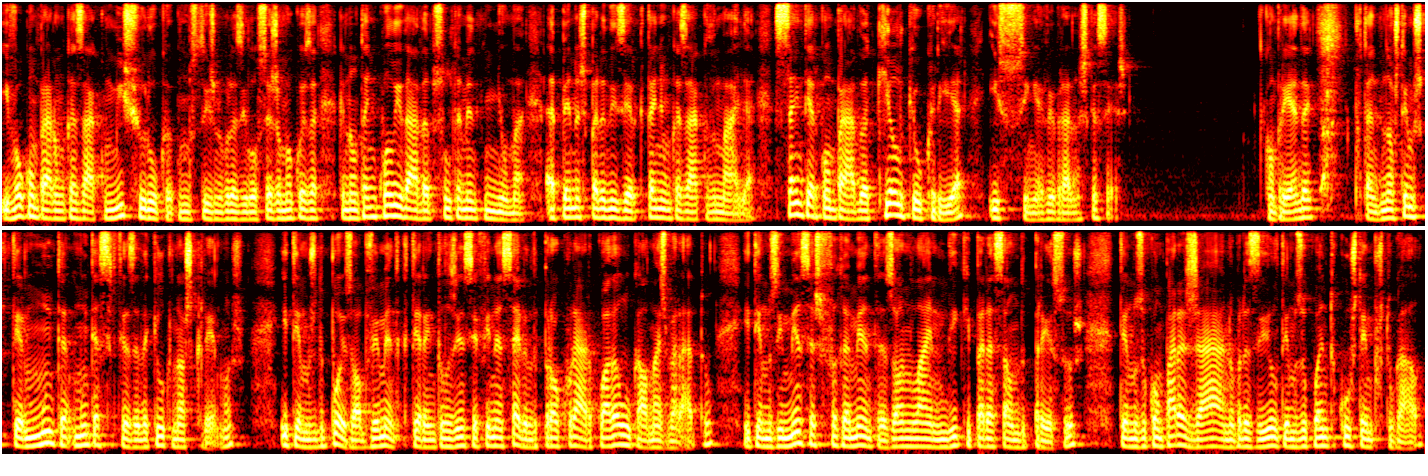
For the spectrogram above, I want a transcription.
E vou comprar um casaco michuruca, como se diz no Brasil, ou seja, uma coisa que não tem qualidade absolutamente nenhuma, apenas para dizer que tenho um casaco de malha, sem ter comprado aquele que eu queria, isso sim é vibrar na escassez. Compreendem? Portanto, nós temos que ter muita, muita certeza daquilo que nós queremos e temos depois, obviamente, que ter a inteligência financeira de procurar qual é o local mais barato e temos imensas ferramentas online de equiparação de preços. Temos o Compara Já no Brasil, temos o quanto custa em Portugal.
